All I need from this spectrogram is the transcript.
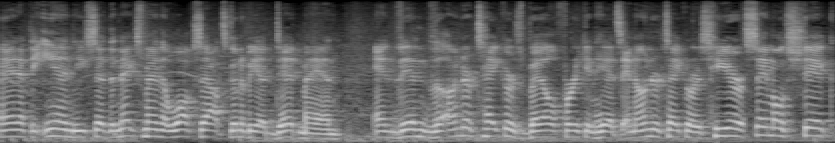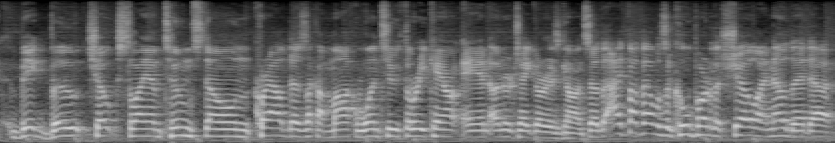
and at the end, he said, the next man that walks out is going to be a dead man and then the Undertaker's bell freaking hits, and Undertaker is here. Same old shtick, big boot, choke slam, tombstone, crowd does like a mock one, two, three count, and Undertaker is gone. So I thought that was a cool part of the show. I know that uh,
